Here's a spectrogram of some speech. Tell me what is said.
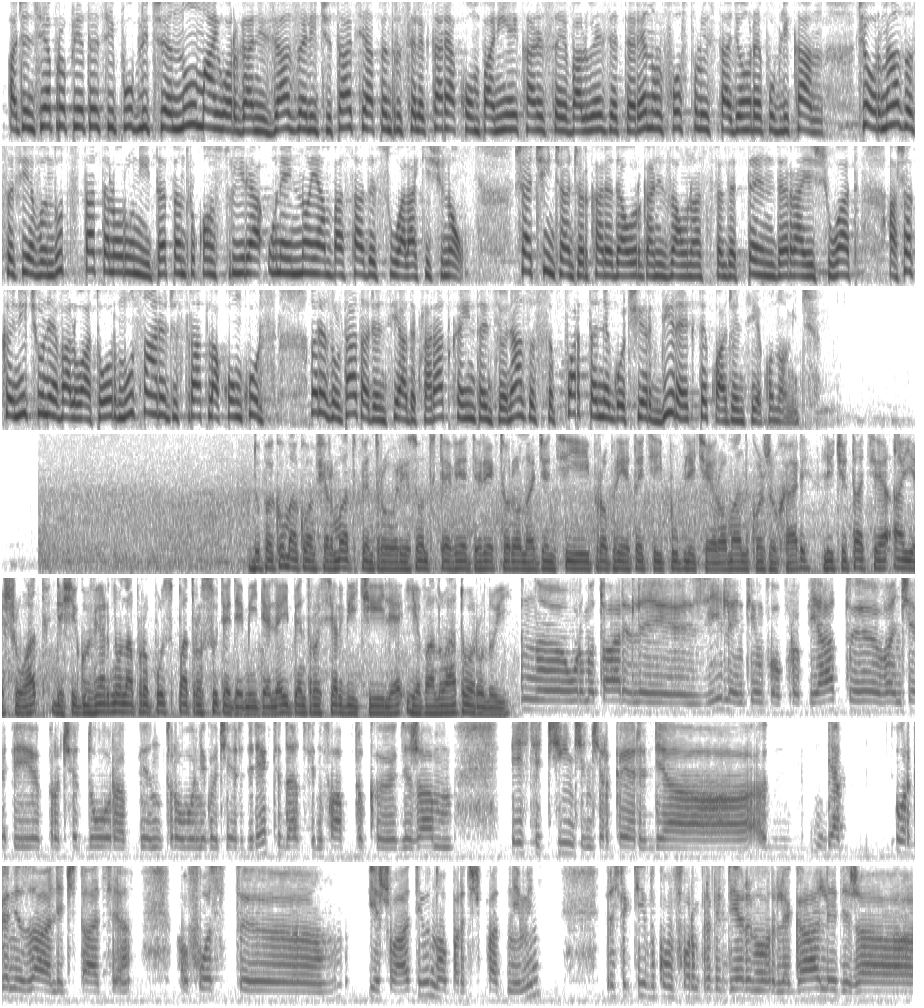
Agenția Proprietății Publice nu mai organizează licitația pentru selectarea companiei care să evalueze terenul fostului stadion republican, ce urmează să fie vândut Statelor Unite pentru construirea unei noi ambasade SUA la Chișinău. Și a cincea încercare de a organiza un astfel de tender a eșuat, așa că niciun evaluator nu s-a înregistrat la concurs. În rezultat, agenția a declarat că intenționează să poartă negocieri directe cu agenții economici. După cum a confirmat pentru Orizont TV directorul Agenției Proprietății Publice Roman Cojuhari, licitația a ieșuat, deși guvernul a propus 400.000 de lei pentru serviciile evaluatorului. În următoarele zile, în timp apropiat, va începe procedura pentru negocieri directe, dat fiind faptul că deja am peste 5 încercări de a, de a organiza licitația au fost uh, ieșuate, nu a participat nimeni. Respectiv, conform prevederilor legale, deja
